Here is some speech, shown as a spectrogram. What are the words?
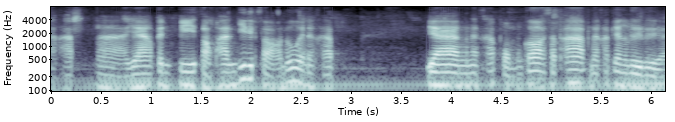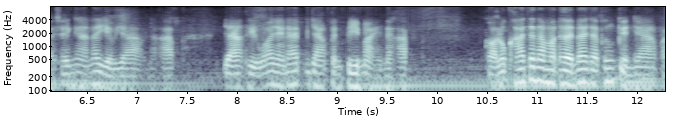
นะครับยางเป็นปี 2022 ด้วยนะครับ ยางนะครับ ผมก็สภาพนะครับยังเหลือๆใช้งานได้ยาวๆนะครับ ยางถือว่ายังได้ยางเป็นปีใหม่นะครับ ก่อนลูกค้าจะนำมาเทิร์นน่าจะเพิ่งเปลี่ยนยางไป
